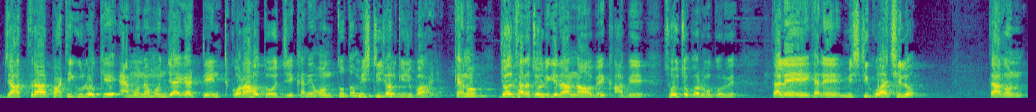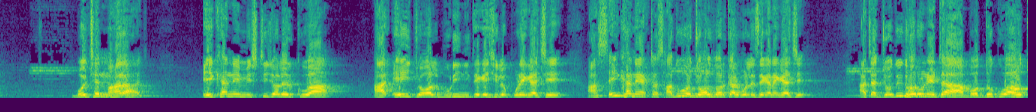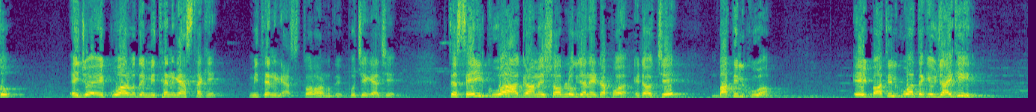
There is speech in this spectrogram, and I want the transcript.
যাত্রার পার্টিগুলোকে এমন এমন জায়গায় টেন্ট করা হতো, যেখানে অন্তত মিষ্টি জল কিছু পাওয়া যায়। কেন? জল ছাড়া চলবে কি? রান্না হবে, খাবে, শৌচকর্ম করবে। তাহলে এখানে মিষ্টি কুয়া ছিল। তা এখন বলছেন মহারাজ, এইখানে মিষ্টি জলের কুয়া, আর এই জল বুড়ি নিতে গেছিল, পড়ে গেছে, আর সেইখানে একটা সাধুও জল দরকার বলে সেখানে গেছে। আচ্ছা যদি ধরুন এটা বদ্ধ কুয়া হতো, এই এই কুয়ার মধ্যে মিথেন গ্যাস থাকে, মিথেন গ্যাস তলার মধ্যে পচে গেছে, তা সেই কুয়া গ্রামের সব লোক জানে এটা এটা হচ্ছে বাতিল কুয়া। এই বাতিল কুয়াতে কেউ যায় কি?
